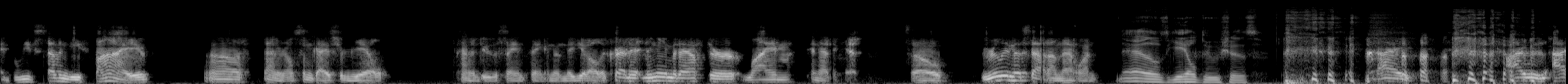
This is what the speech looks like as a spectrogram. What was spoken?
I believe, 75, uh, I don't know, some guys from Yale kind of do the same thing. And then they get all the credit and they name it after Lyme, Connecticut. So we really missed out on that one. Yeah, those Yale douches. I, I was, I,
